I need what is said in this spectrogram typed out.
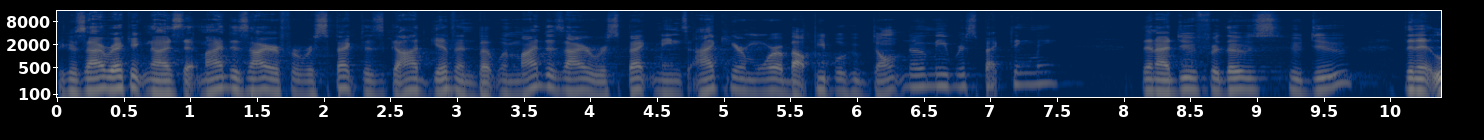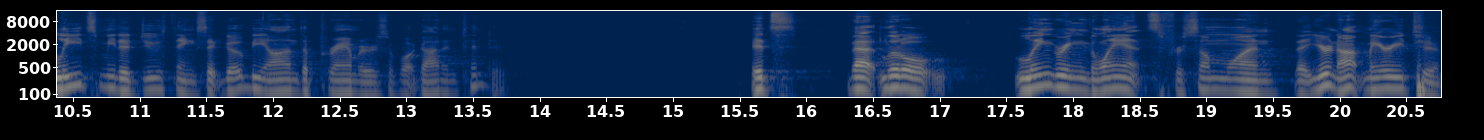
Because I recognize that my desire for respect is God given, but when my desire for respect means I care more about people who don't know me respecting me than I do for those who do, then it leads me to do things that go beyond the parameters of what God intended. It's that little lingering glance for someone that you're not married to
